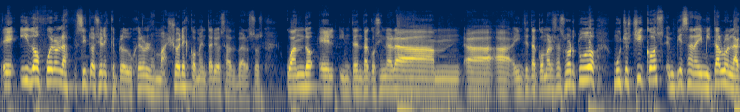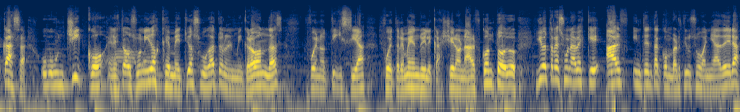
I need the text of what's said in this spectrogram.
eh, y dos fueron las situaciones que produjeron los mayores comentarios adversos. Cuando él intenta cocinar a, mm, a- a- intenta comerse a su ortudo, muchos chicos empiezan a imitarlo en la casa. Hubo un chico en Estados Unidos que metió a su gato en el microondas, fue noticia, fue tremendo y le cayeron a Alf con todo. Y otra es una vez que Alf intenta convertir su bañadera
